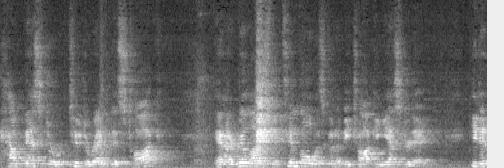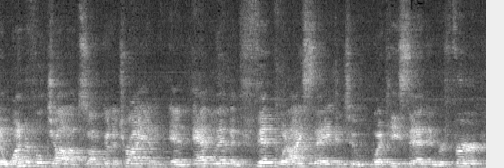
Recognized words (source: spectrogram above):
how best to, to direct this talk, and I realized that Tim Bull was going to be talking yesterday. He did a wonderful job, so I'm going to try and, and ad-lib and fit what I say into what he said and refer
